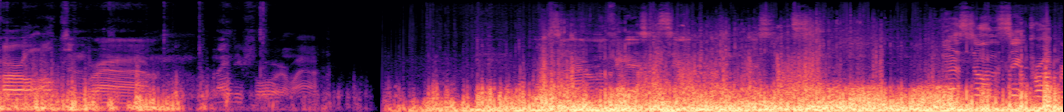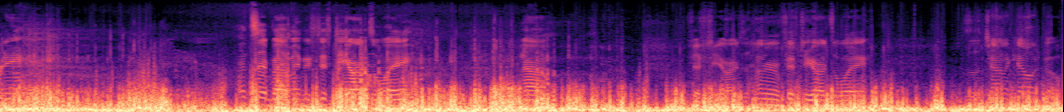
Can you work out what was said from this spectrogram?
Carl Alton Brown. 94. Wow. So I don't know if you guys can see it. It's still on the same property. I'd say about maybe 50 yards away. No, 50 yards, 150 yards away is the town of Calico.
